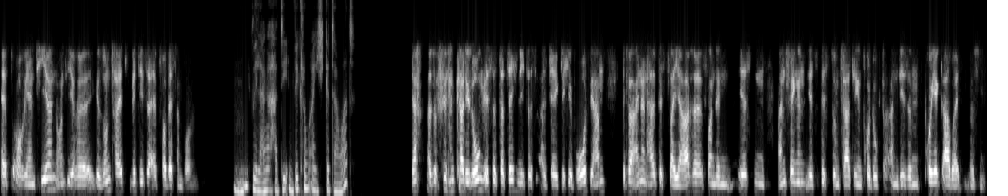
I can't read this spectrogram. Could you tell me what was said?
App orientieren und ihre Gesundheit mit dieser App verbessern wollen. Mhm. Wie lange hat die Entwicklung eigentlich gedauert? Ja, also für den Kardiologen ist es tatsächlich nicht das alltägliche Brot. Wir haben etwa eineinhalb bis zwei Jahre von den ersten Anfängen jetzt bis zum fertigen Produkt an diesem Projekt arbeiten müssen.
